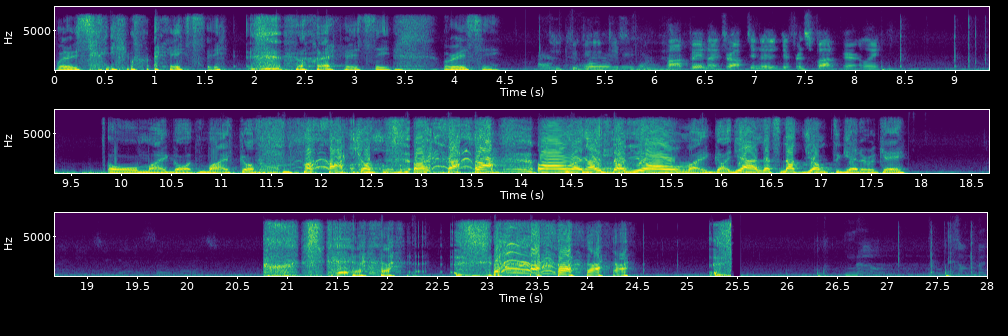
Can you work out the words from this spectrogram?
Where is he? Where is he? Where is he? Where is he? He could be in a different one. then. Pop in. I dropped in at a different spot apparently. Oh my god, Michael. Michael. oh my I thought you oh my god. Yeah, let's not jump together, okay? No. Come back.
